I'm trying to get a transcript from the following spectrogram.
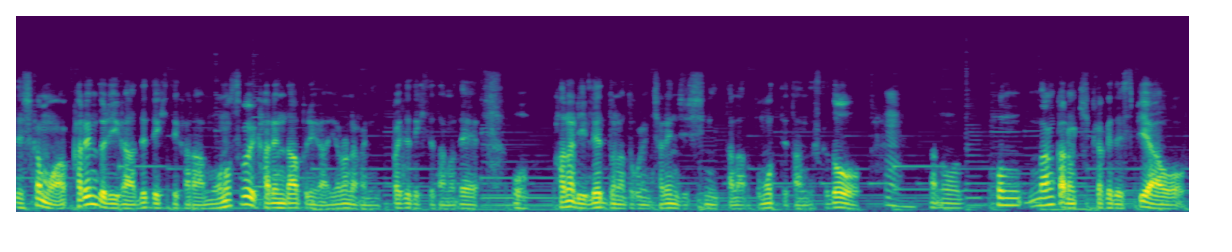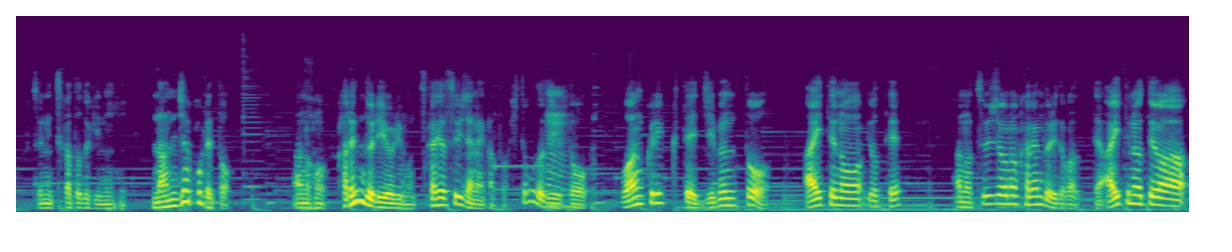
でしかもカレンドリーが出てきてから、ものすごいカレンダーアプリが世の中にいっぱい出てきてたので、おかなりレッドなところにチャレンジしに行ったなと思ってたんですけど、うん。あの、こんなんかのきっかけでスピアを普通に使ったときに、なんじゃこれと。あの、カレンドリーよりも使いやすいじゃないかと。一言で言うと、ワンクリックって自分と相手の予定、あの、通常のカレンドリーとかって相手の予定は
